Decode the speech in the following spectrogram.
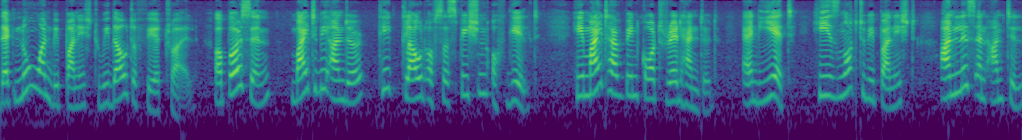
that no one be punished without a fair trial. A person might be under thick cloud of suspicion of guilt. He might have been caught red-handed and yet he is not to be punished unless and until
